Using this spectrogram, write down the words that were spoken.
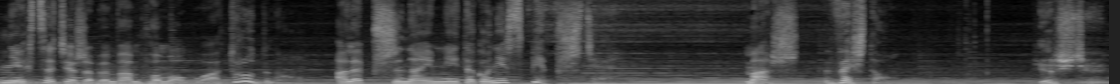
Nie chcecie, żebym wam pomogła. Trudno, ale przynajmniej tego nie spieprzcie. Masz, weź to. Pierścień.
